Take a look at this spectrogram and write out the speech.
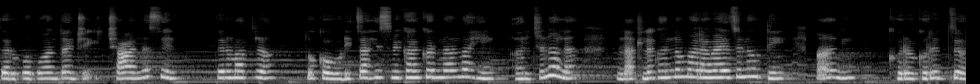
जर भगवंतांची इच्छा नसेल तर मात्र तो कवडीचाही स्वीकार करणार नाही. अर्जुनाला नातलगांना मारावयाचे नव्हते. आणि खरोखरच जर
